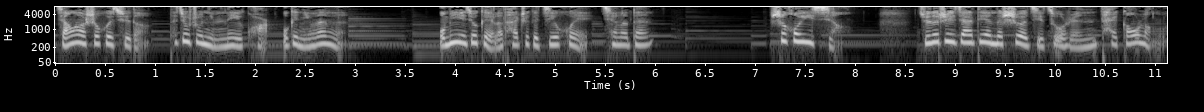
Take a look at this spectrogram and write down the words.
蒋老师会去的，他就住你们那一块儿，我给您问问。”我们也就给了他这个机会，签了单。事后一想，觉得这家店的设计做人太高冷了，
